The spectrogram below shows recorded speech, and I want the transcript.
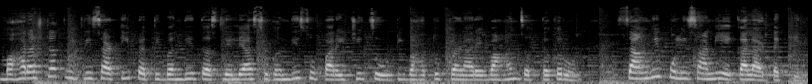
महाराष्ट्रात विक्रीसाठी प्रतिबंधित असलेल्या सुगंधी सुपारीची चोरटी वाहतूक करणारे वाहन जप्त करून सांगवी पोलिसांनी एकाला अटक केली.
